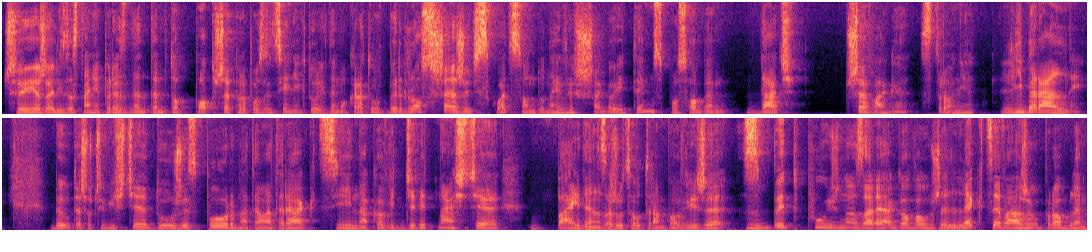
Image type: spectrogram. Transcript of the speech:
czy jeżeli zostanie prezydentem, to poprze propozycję niektórych demokratów, by rozszerzyć skład Sądu Najwyższego i tym sposobem dać przewagę stronie liberalnej. Był też oczywiście duży spór na temat reakcji na COVID-19. Biden zarzucał Trumpowi, że zbyt późno zareagował, że lekceważył problem.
